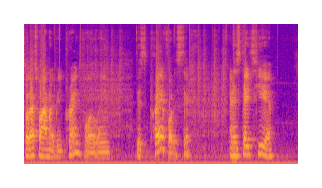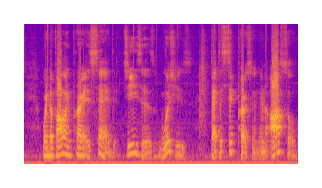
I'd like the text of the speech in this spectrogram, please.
So that's why I'm going to be praying for Elaine, this prayer for the sick. And it states here, when the following prayer is said, Jesus wishes that the sick person and also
